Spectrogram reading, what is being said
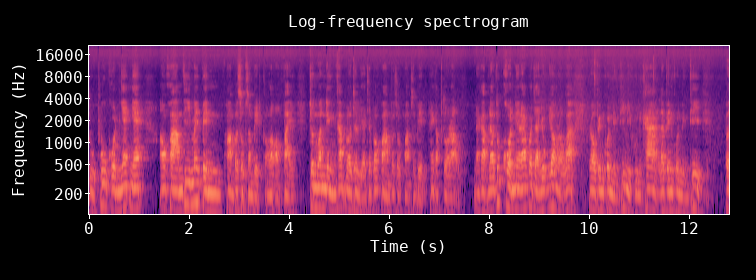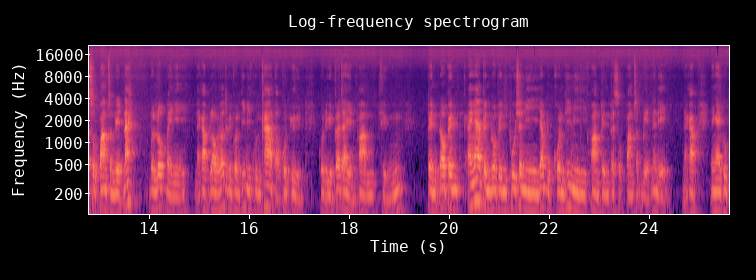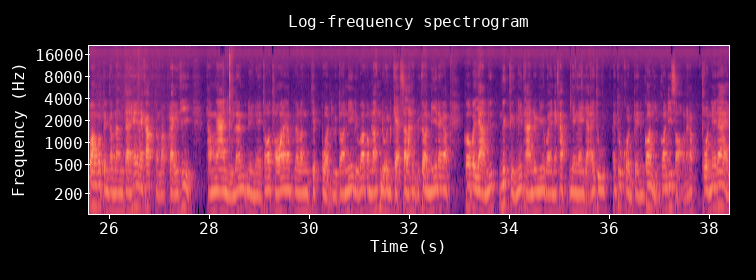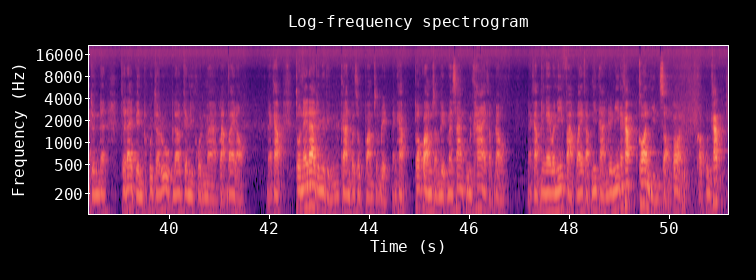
ถูกผู้คนแงะแงะเอาความที่ไม่เป็นความประสบสำเร็จของเราออกไป จนวันหนึ่งครับเราจะเหลือเฉพาะความประสบความสำเร็จให้กับตัวเรานะครับ แล้วทุกคนเนี่ยนะครับก็จะยกย่องเราว่า เราเป็นคนหนึ่งที่มีคุณค่า และเป็นคนหนึ่งที่ประสบความสำเร็จนะ บนโลกใบนี้นะครับ เราก็จะเป็นคนที่มีคุณค่าต่อคนอื่น คนอื่นก็จะเห็นความถึงเป็นเราเป็นง่ายๆเป็นเราเป็นผู้ชนียบุคคลที่มีความเป็นประสบความสำเร็จนั่นเองนะครับยังไงครูป้อมก็เป็นกำลังใจให้นะครับสำหรับใครที่ทำงานอยู่แล้วเหนื่อยๆท้อๆนะครับกำลังเจ็บปวดอยู่ตอนนี้ หรือว่ากำลังโดนแกะสลักอยู่ตอนนี้นะครับ ก็พยายามนึกถึงนิทานเรื่องนี้ไว้นะครับ ยังไงอยากให้ทุกให้ทุกคนเป็นก้อนหินก้อนที่สองนะครับทนให้ได้จนจะจะได้เป็นพระพุทธรูปแล้วจะมีคนมากราบไหว้เรา นะครับทนให้ได้จนถึงการประสบความสำเร็จนะครับเพราะความสำเร็จมันสร้างคุณค่าให้กับเรานะครับยังไงวันนี้ฝากไว้กับนิทานเรื่องนี้นะครับ ก้อนหิน 2 ก้อนขอบคุณครับ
